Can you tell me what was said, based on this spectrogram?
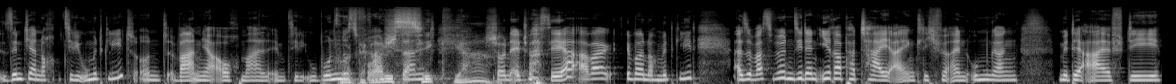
sind ja noch CDU-Mitglied und waren ja auch mal im CDU-Bundesvorstand. Schon etwas her, aber immer noch Mitglied. Also was würden Sie denn Ihrer Partei eigentlich für einen Umgang mit der AfD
